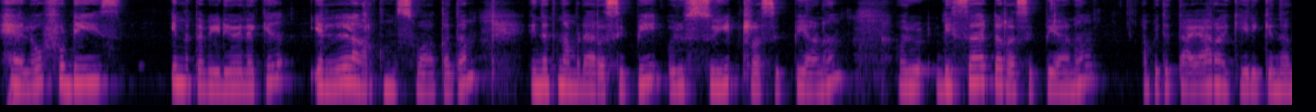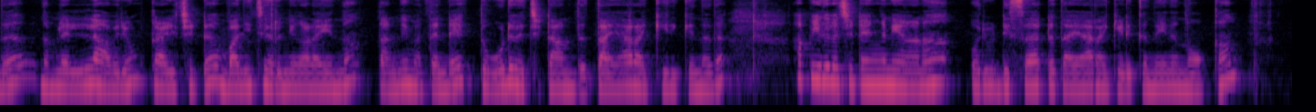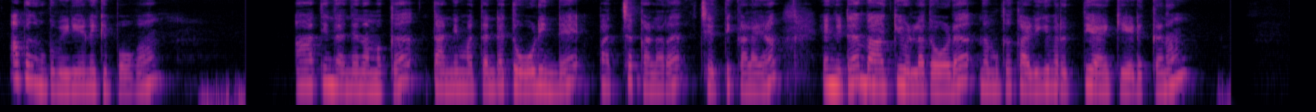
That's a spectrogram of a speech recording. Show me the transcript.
Hello foodies ഇന്നത്തെ വീഡിയോയിലേക്ക് എല്ലാവർക്കും സ്വാഗതം. ഇന്നത്തെ നമ്മുടെ റെസിപ്പി ഒരു സ്വീറ്റ് റെസിപ്പിയാണ് ഒരു ഡിസേർട്ട് റെസിപ്പിയാണ് അപ്പോൾ ഇത് തയ്യാറാക്കിയിരിക്കുന്നത് നമ്മളെല്ലാവരും കഴിച്ചിട്ട് വലിച്ചെറിഞ്ഞ് കളയുന്ന തണ്ണിമത്തന്റെ തോട് വെച്ചിട്ടാണ് ഇത് തയ്യാറാക്കിയിരിക്കുന്നത്. അപ്പോൾ ഇത് വെച്ചിട്ട് എങ്ങനെയാണ് ഒരു ഡിസേർട്ട് തയ്യാറാക്കിയെടുക്കുന്നതെന്ന് നോക്കാം. അപ്പോൾ നമുക്ക് വീഡിയോയിലേക്ക് പോകാം. ആദ്യം തന്നെ നമുക്ക് തണ്ണിമത്തന്റെ തോടിന്റെ പച്ച കളറ് ചെത്തിക്കളയാം. എന്നിട്ട് ബാക്കിയുള്ള തോട് നമുക്ക് കഴുകി വൃത്തിയാക്കി എടുക്കണം.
